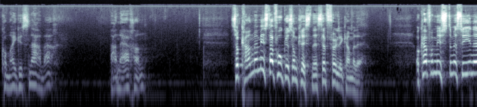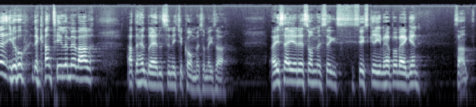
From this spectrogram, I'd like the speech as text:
Komme i Guds nærvær. Hva nær Han. Så kan vi miste fokus som kristne. Selvfølgelig kan vi det. Og hvorfor mister vi synet? Jo, det kan til og med være at helbredelsen ikke kommer, som jeg sa. Og Jeg sier det som jeg skriver her på veggen. sant?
